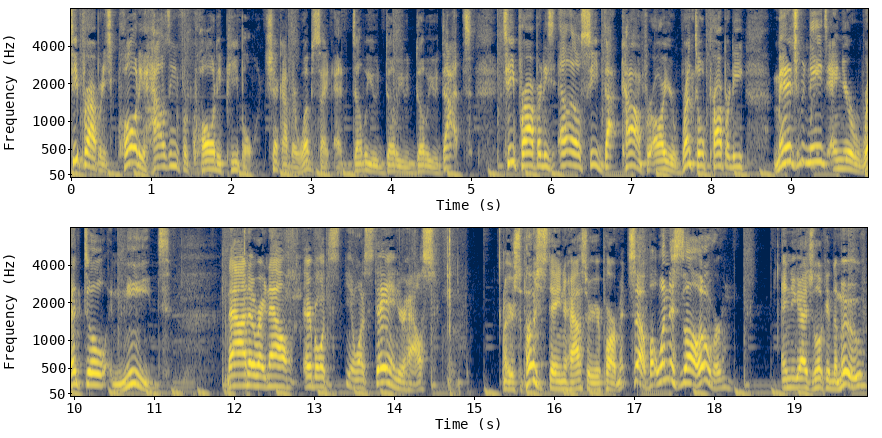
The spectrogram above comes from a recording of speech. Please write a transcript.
T Properties, quality housing for quality people. Check out their website at www.tpropertiesllc.com for all your rental property management needs and your rental needs. Now, I know right now everyone's you know want to stay in your house, or you're supposed to stay in your house or your apartment. So, but when this is all over and you guys are looking to move,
